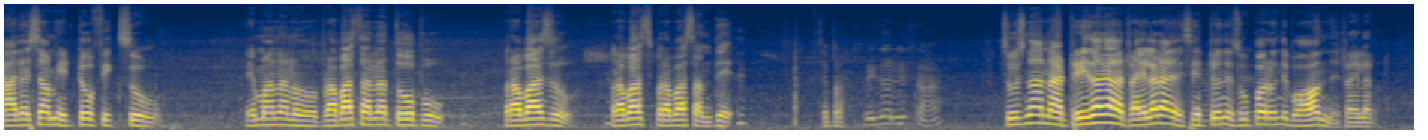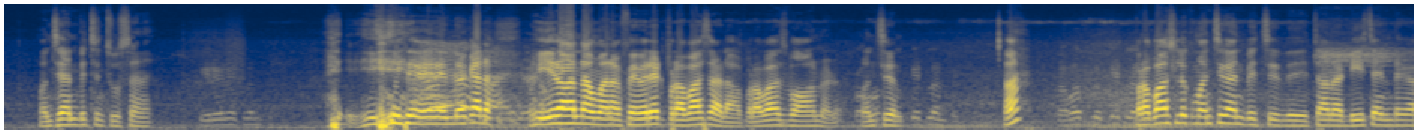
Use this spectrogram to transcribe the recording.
రాధేశ్యామ్ హిట్ ఫిక్స్. ఏమన్నాను ప్రభాస్ అన్న తోపు. ప్రభాస్ ప్రభాస్ ప్రభాస్ అంతే. చెప్పరా? చూసినా? నా ట్రీజర్ ట్రైలర్ అది. సెట్ ఉంది సూపర్ ఉంది బాగుంది ట్రైలర్ మంచిగా అనిపించింది చూసానే హీరోయిన్ ఎందుకన్నా? హీరో అన్న మన ఫేవరెట్ ప్రభాస్ ఆడ? ప్రభాస్ బాగున్నాడు మంచిగా. ప్రభాస్ లుక్ మంచిగా అనిపించింది. చాలా డీసెంట్గా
